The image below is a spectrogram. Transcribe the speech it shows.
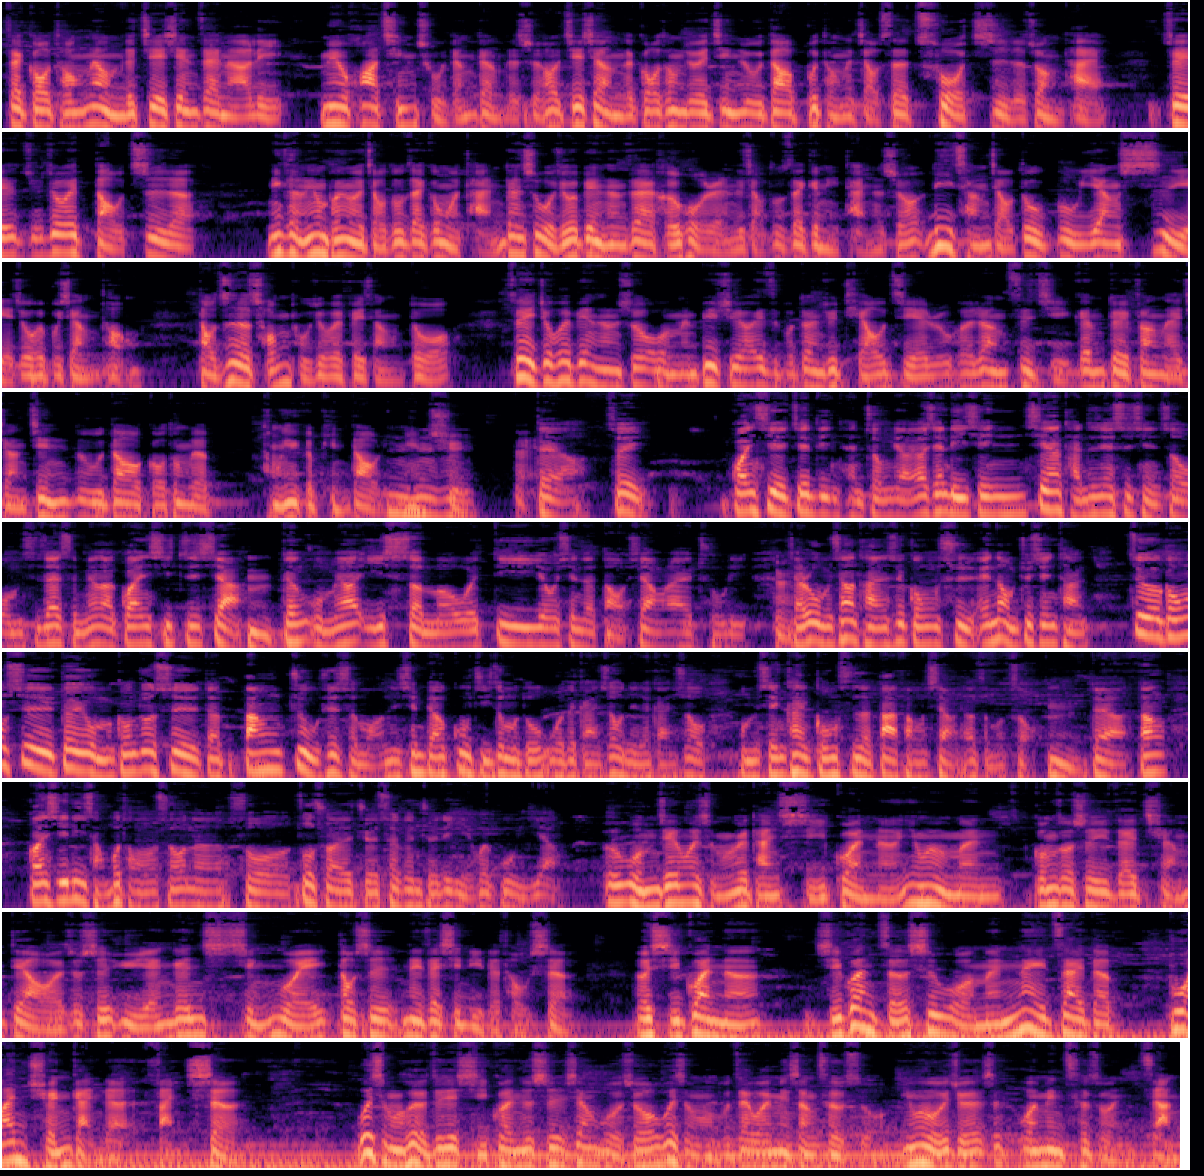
在沟通，那我们的界限在哪里？没有划清楚等等的时候，接下来我们的沟通就会进入到不同的角色错置的状态，所以就就会导致了你可能用朋友的角度在跟我谈，但是我就会变成在合伙人的角度在跟你谈的时候，立场角度不一样，视野就会不相同，导致的冲突就会非常多。所以就会变成说，我们必须要一直不断去调节，如何让自己跟对方来讲进入到沟通的同一个频道里面去。对对啊，所以关系的界定很重要，要先厘清现在谈这件事情的时候，我们是在什么样的关系之下，嗯跟我们要以什么为第一优先的导向来处理对。假如我们现在谈的是公式，哎，那我们就先谈这个公式对于我们工作室的帮助是什么？你先不要顾及这么多，我的感受，你的感受，我们先看公司的大方向要怎么走。嗯，对啊，当关系立场不同的时候呢，所做出来的决策跟决定也会不一样。而我们今天为什么会谈习惯呢？因为我们工作室一直在强调啊，就是语言跟行为都是内在心理的投射，而习惯呢，习惯则是我们内在的不安全感的反射。为什么会有这些习惯？就是像我说，为什么我不在外面上厕所？因为我就觉得是外面厕所很脏，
